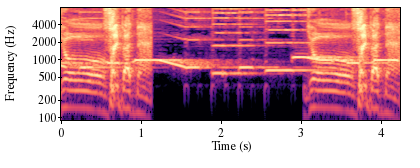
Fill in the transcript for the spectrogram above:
Yo Soy Batman. Yo Soy Batman.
